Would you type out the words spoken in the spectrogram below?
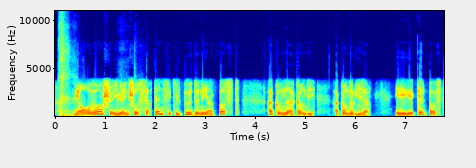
Mais en revanche, il y a une chose certaine, c'est qu'il peut donner un poste à, Condi, à Condoleezza. Et quel poste?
